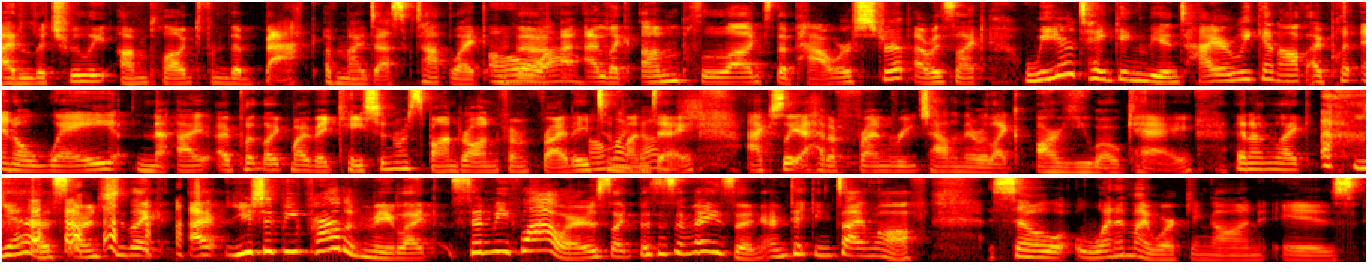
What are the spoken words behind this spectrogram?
I literally unplugged from the back of my desktop, like oh, the wow. I, I, like unplugged the power strip. I was like, we are taking the entire weekend off. I put in a way, I, I put like my vacation responder on from Friday oh to Monday. Gosh. Actually, I had a friend reach out and they were like, "Are you okay?" And I'm like, "Yes." Aren't you like, I, you should be proud of me. Like, send me flowers. Like, this is amazing. I'm taking time off. So, what am I working on? Is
